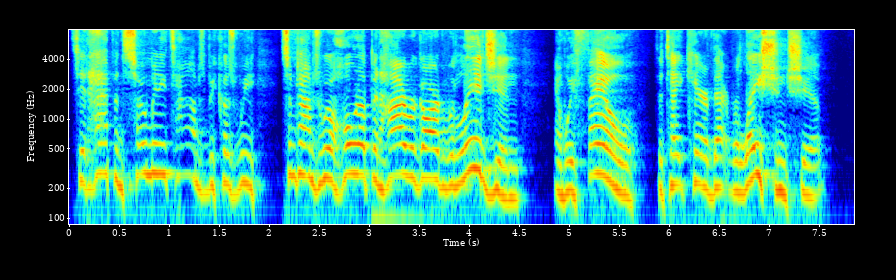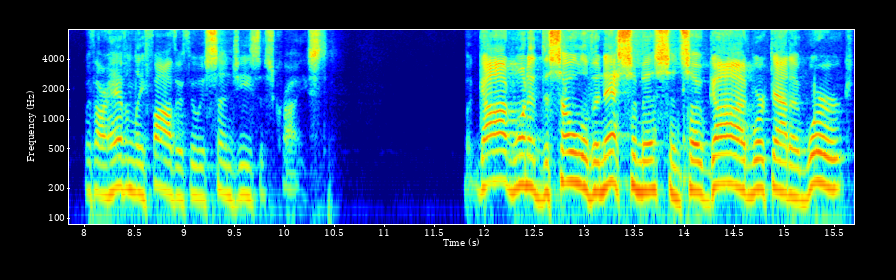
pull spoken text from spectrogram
See, it happens so many times because we sometimes we'll hold up in high regard religion and we fail to take care of that relationship with our Heavenly Father through His Son Jesus Christ. But God wanted the soul of Onesimus, and so God worked out a work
